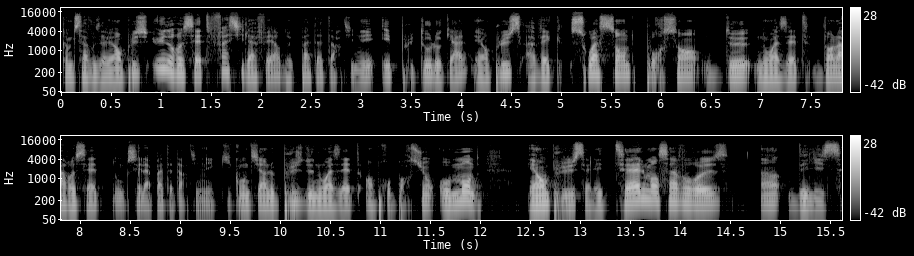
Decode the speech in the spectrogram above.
Comme ça, vous avez en plus une recette facile à faire de pâte à tartiner et plutôt locale. Et en plus, avec 60% de noisettes dans la recette. Donc, c'est la pâte à tartiner qui contient le plus de noisettes en proportion au monde. Et en plus, elle est tellement savoureuse. Un délice.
